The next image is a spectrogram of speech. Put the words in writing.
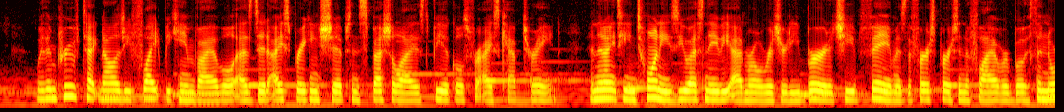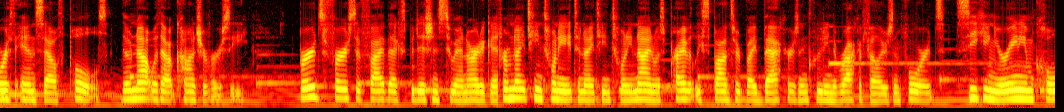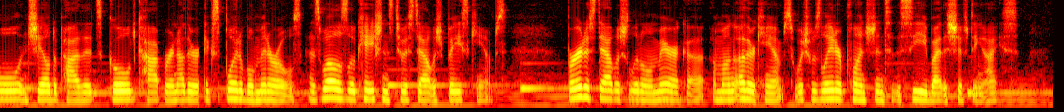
With improved technology, flight became viable, as did ice breaking ships and specialized vehicles for ice capped terrain. In the 1920s, U.S. Navy Admiral Richard E. Byrd achieved fame as the first person to fly over both the North and South Poles, though not without controversy. Byrd's first of five expeditions to Antarctica from 1928 to 1929 was privately sponsored by backers including the Rockefellers and Fords, seeking uranium, coal, and shale deposits, gold, copper, and other exploitable minerals, as well as locations to establish base camps. Byrd established Little America, among other camps, which was later plunged into the sea by the shifting ice.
